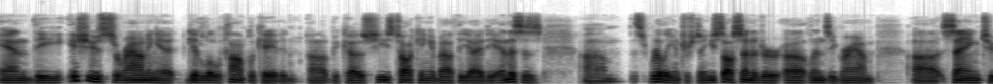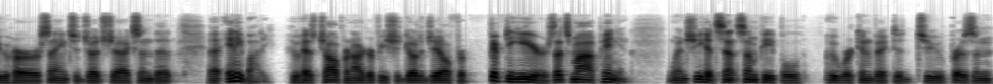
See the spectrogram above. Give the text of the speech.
And the issues surrounding it get a little complicated uh, because she's talking about the idea, and this is um, it's really interesting. You saw Senator uh, Lindsey Graham uh, saying to her, saying to Judge Jackson that uh, anybody who has child pornography should go to jail for 50 years. That's my opinion. When she had sent some people who were convicted to prison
